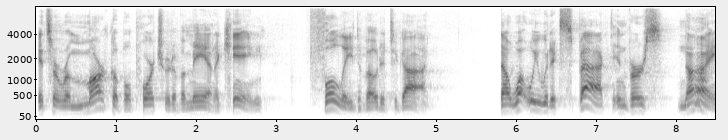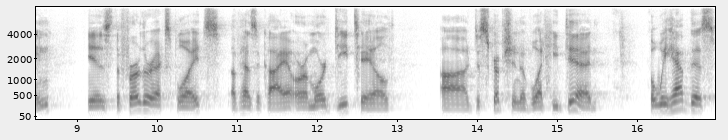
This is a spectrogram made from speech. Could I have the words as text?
It's a remarkable portrait of a man, a king, fully devoted to God. Now, what we would expect in verse 9 is the further exploits of Hezekiah or a more detailed uh, description of what he did. But we have this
